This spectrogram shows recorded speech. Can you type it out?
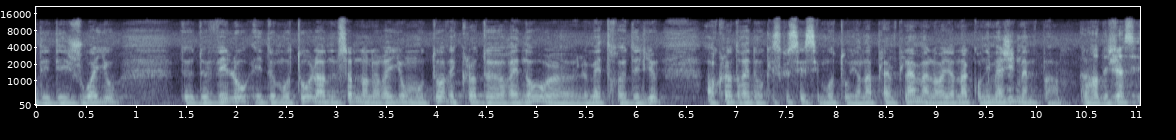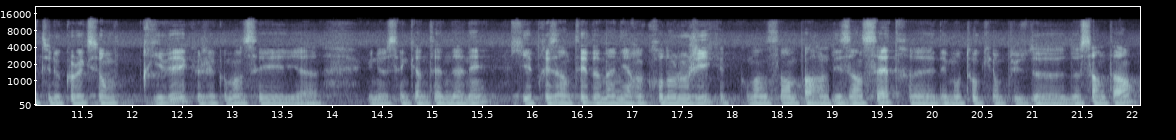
des, des joyaux de, vélos et de motos. Là, nous sommes dans le rayon moto avec Claude Reynaud, euh, le maître des lieux. Alors Claude Reynaud, qu'est-ce que c'est ces motos? Il y en a plein plein, mais alors il y en a qu'on n'imagine même pas. Alors déjà, c'est une collection privée que j'ai commencée il y a une cinquantaine d'années, qui est présentée de manière chronologique, commençant par les ancêtres des motos qui ont plus de, 100 ans,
